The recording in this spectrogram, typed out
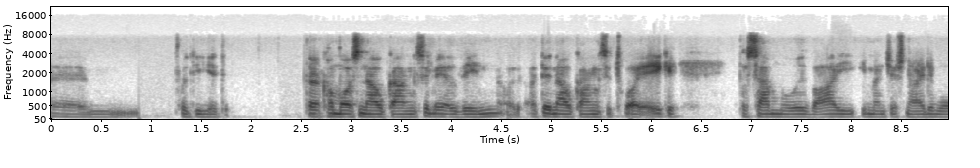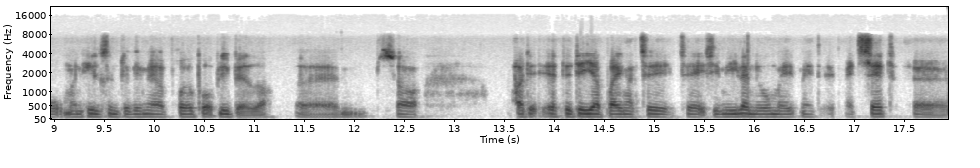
Øh, fordi at der kommer også en afgangse med at vinde, og, og den afgangse tror jeg ikke på samme måde var i, i Manchester United, hvor man hele tiden blev ved med at prøve på at blive bedre. Øh, så og det, det er det, jeg bringer til, til AC Milan nu med, med, med et sæt. Øh,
